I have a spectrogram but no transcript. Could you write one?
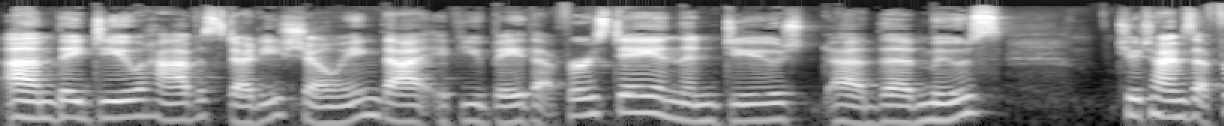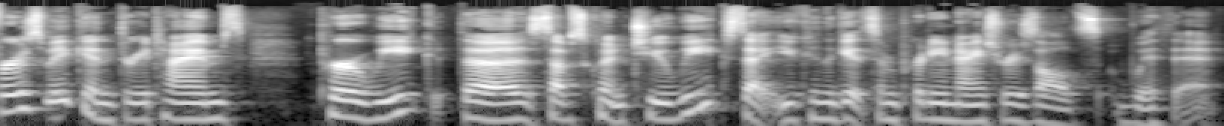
um, they do have a study showing that if you bathe that first day and then do uh, the mousse two times that first week and three times per week the subsequent two weeks that you can get some pretty nice results with it.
